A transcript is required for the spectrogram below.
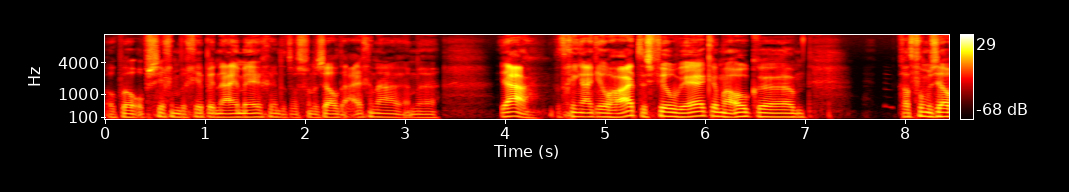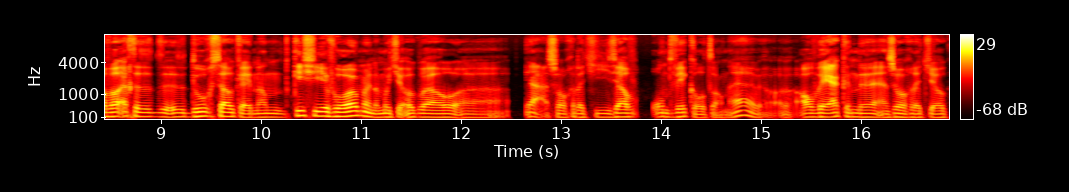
ook wel op zich een begrip in Nijmegen. Dat was van dezelfde eigenaar. En ja, dat ging eigenlijk heel hard. Het is veel werken, maar ook... had voor mezelf wel echt het, doel gesteld. Oké, dan kies je hiervoor, maar dan moet je ook wel eh, ja, zorgen dat je jezelf ontwikkelt dan. Hè? Al werkende en zorgen dat je ook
